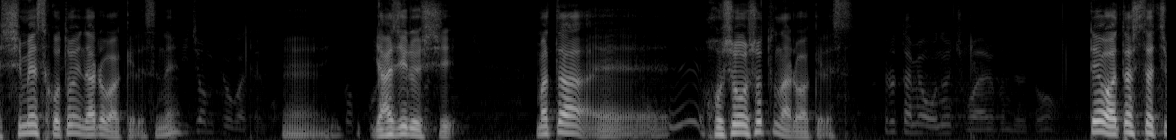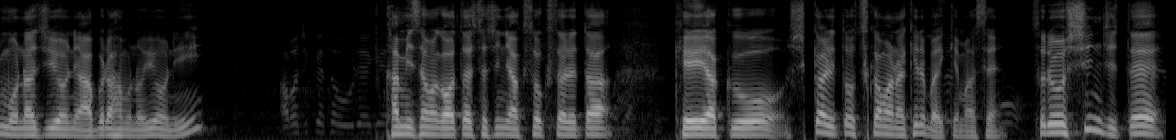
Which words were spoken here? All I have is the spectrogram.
示すことになるわけですね、えー、矢印また、え保証書となるわけです。で私たちも同じようにアブラハムのように神様が私たちに約束された契約をしっかりとつかまなければいけません。それを信じて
